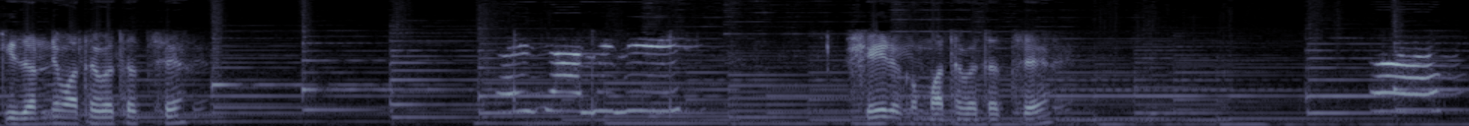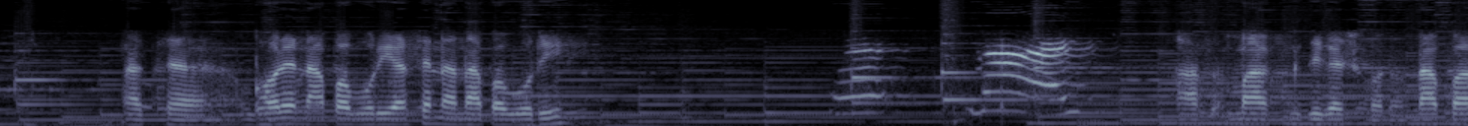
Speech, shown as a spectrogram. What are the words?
কি জন্য মাথা ব্যথাচ্ছে সেই রকম মাথা ব্যথাচ্ছে? আচ্ছা ঘরে নাপা বড়ি আছে না নাপা বড়ি? আর মা জিজ্ঞেস করো নাপা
